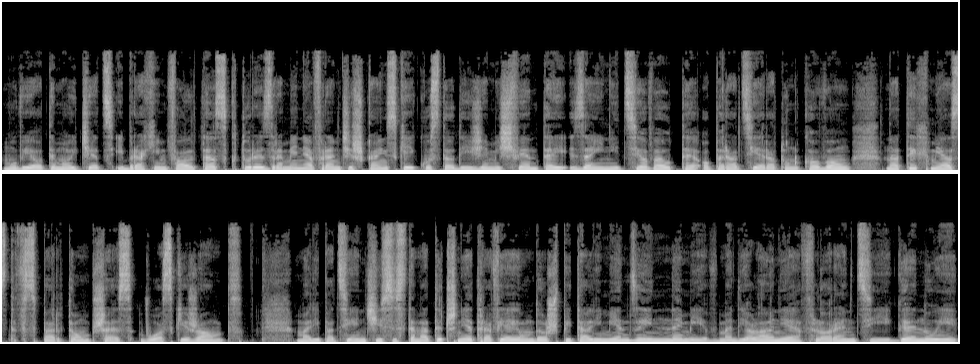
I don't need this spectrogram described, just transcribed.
Mówi o tym ojciec Ibrahim Faltas, który z ramienia franciszkańskiej kustodii Ziemi Świętej zainicjował tę operację ratunkową, natychmiast wspartą przez włoski rząd. Mali pacjenci systematycznie trafiają do szpitali m.in. w Mediolanie, Florencji Genui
